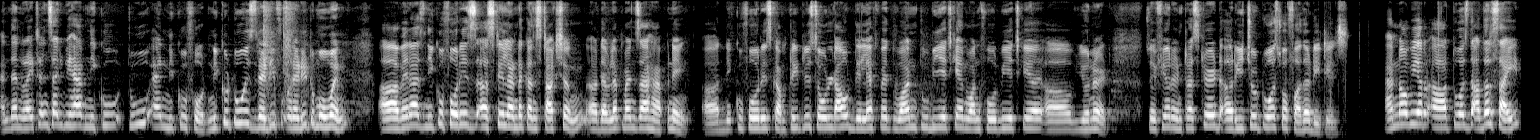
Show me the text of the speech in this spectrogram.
and then right hand side we have Nikoo 2 and Nikoo 4. Nikoo 2 is ready for, ready to move in uh, whereas Nikoo 4 is uh, still under construction. Uh, developments are happening. Uh, Nikoo 4 is completely sold out. They left with one 2 BHK and one 4 BHK uh, unit. So if you are interested, uh, reach out to us for further details. And now we are towards the other side.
